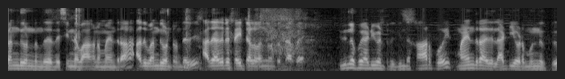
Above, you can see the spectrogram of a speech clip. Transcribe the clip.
வந்து கொண்டு இருந்தது சின்ன வாகனம் மகேந்திரா அது வந்து கொண்டு இருந்தது அது அதில் சைட்டால் வந்து கொண்டு இருந்தாப்ப இதில் போய் அடிபட்டுருக்கு இந்த கார் போய் மஹேந்திரா இதில் அடியோட முன்னுக்கு.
